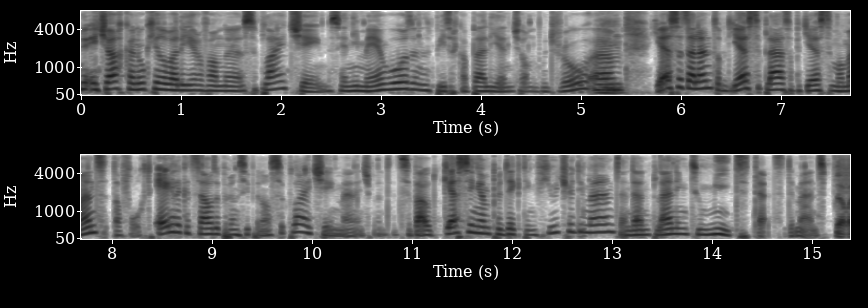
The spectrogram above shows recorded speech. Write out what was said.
Nu, HR kan ook heel wel leren van supply chain. Dat zijn niet mijn woorden, Peter Capelli en John Boudreau. Um, juiste talent op de juiste plaats op het juiste moment, dat volgt eigenlijk hetzelfde principe als supply chain management. It's about guessing and predicting future demand and then planning to meet that demand. Ja.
